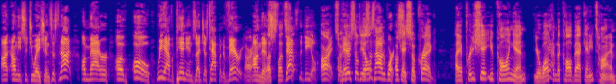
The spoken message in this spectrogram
on, on these situations. It's not a matter of, oh, we have opinions that just happen to vary on this. Let's- let's- That's the deal. All right. So okay, here's so the deal. this is how it works. Okay. So Craig, I appreciate you calling in. You're welcome to call back anytime.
